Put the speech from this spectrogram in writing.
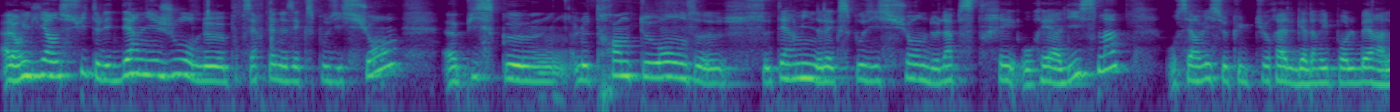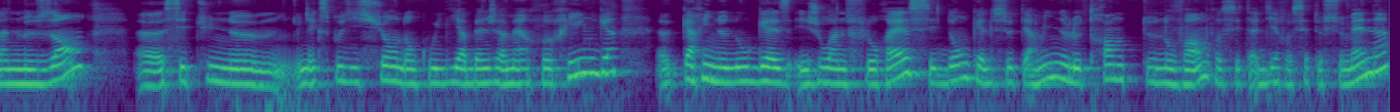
Alors il y a ensuite les derniers jours pour certaines expositions, euh, puisque hum, le 31 se termine l'exposition de l'abstrait au réalisme au service culturel Galerie Paulbert à Lannemezan. Euh, c'est une, exposition donc, où il y a Benjamin Rering, euh, Karine Noguez et Joanne Flores. Et donc, elle se termine le 30 novembre, c'est-à-dire cette semaine.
